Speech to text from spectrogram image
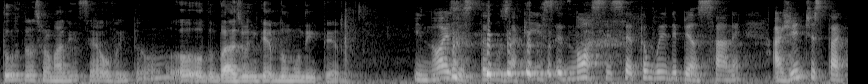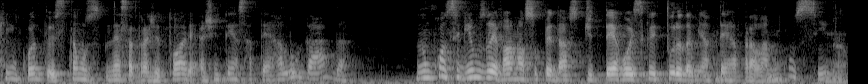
tudo transformado em selva. Então, ou do Brasil inteiro, do mundo inteiro. E nós estamos aqui, nossa, isso é tão bonito de pensar, né? A gente está aqui enquanto estamos nessa trajetória, a gente tem essa terra alugada. Não conseguimos levar o nosso pedaço de terra ou a escritura da minha terra para lá, não consigo. Não.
